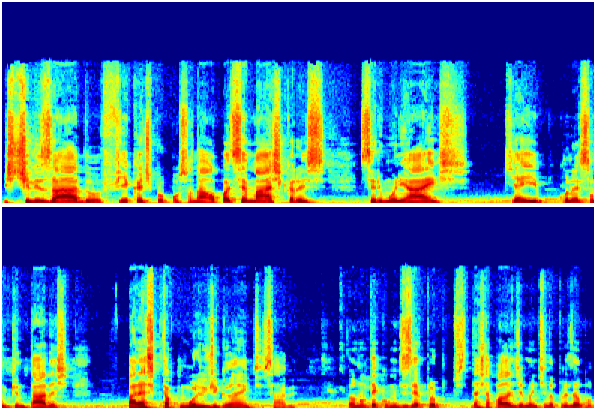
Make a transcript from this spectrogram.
estilizado, fica desproporcional. Pode ser máscaras cerimoniais, que aí, quando elas são pintadas, parece que tá com um olho gigante, sabe? Então não tem como dizer, da Chapada Diamantina, por exemplo,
